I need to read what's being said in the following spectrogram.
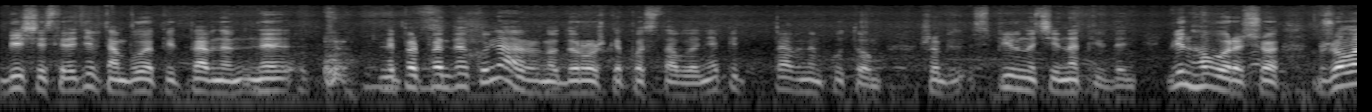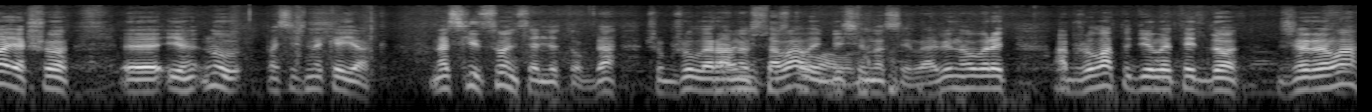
більшість рядів там були під певним не, не перпендикулярно дорожки поставлені, а під певним кутом, щоб з півночі на південь. Він говорить, що бджола, якщо е, ну, пасічники як? На схід сонця літок, да? щоб бджоли рано вставали і більше носили. А він говорить, а бджола тоді летить до джерела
